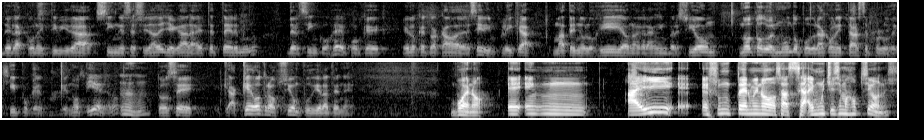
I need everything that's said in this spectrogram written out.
de la conectividad sin necesidad de llegar a este término del 5G? Porque es lo que tú acabas de decir, implica más tecnología, una gran inversión. No todo el mundo podrá conectarse por los equipos que, que no tiene, ¿no? Entonces, ¿a qué otra opción pudiera tener? Bueno, eh, en- ahí eh, es un término, o sea, se- hay muchísimas opciones.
